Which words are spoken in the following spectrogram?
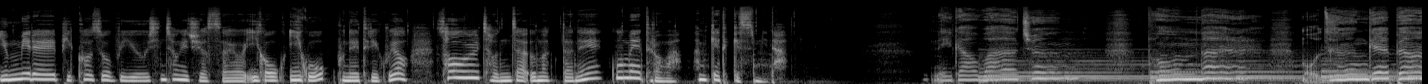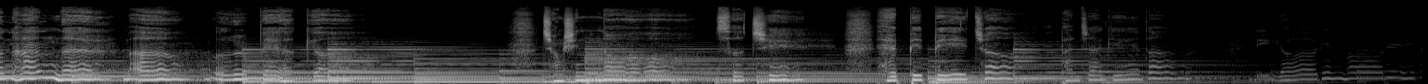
윤미래의 Because of You 신청해 주셨어요. 이 곡, 이 곡 보내드리고요. 서울 전자음악단의 꿈에 들어와 함께 듣겠습니다. 네가 와준 봄날 모든 게 변한 날 마음을 빼앗겨 정신 넣었 지？햇빛 비쳐 반짝이던 네 여린 머리가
